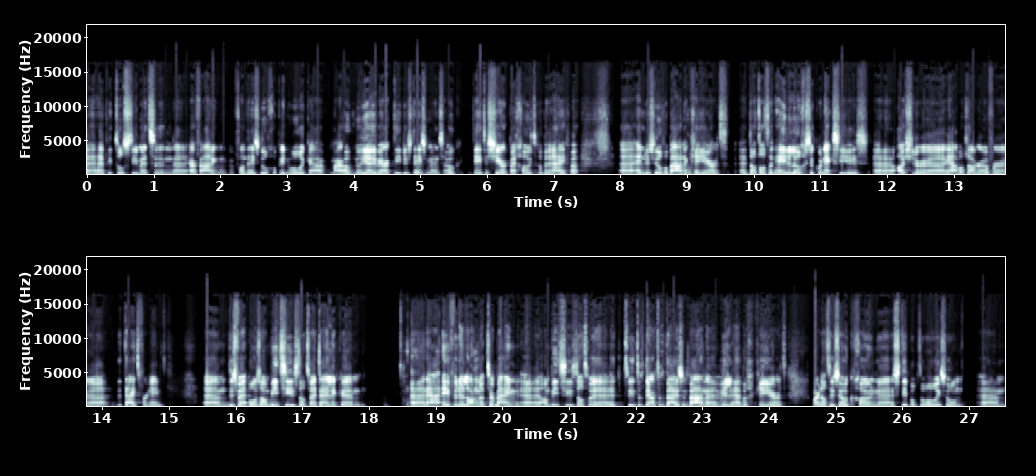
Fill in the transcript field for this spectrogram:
Happy Tosti met zijn eh, ervaring van deze doelgroep in horeca, maar ook Milieuwerk, die dus deze mensen ook detacheert bij grotere bedrijven. eh, en dus heel veel banen creëert, eh, dat dat een hele logische connectie is. eh, als je er eh, ja, wat langer over eh, de tijd voor neemt. Ehm, dus wij, onze ambitie is dat we uiteindelijk ehm, eh, nou ja, even de lange termijn eh, ambitie is dat we 20, 30.000 banen willen hebben gecreëerd. Maar dat is ook gewoon eh, een stip op de horizon. Ehm,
